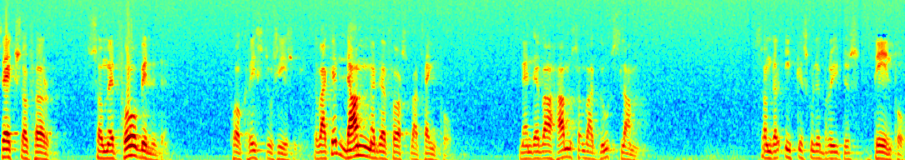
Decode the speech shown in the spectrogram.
46 som et forbilde på Kristus Jesus. Det var ikke lammet det først var tenkt på, men det var ham som var Guds lam, som det ikke skulle brytes ben på.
